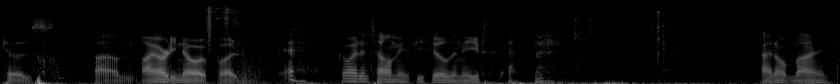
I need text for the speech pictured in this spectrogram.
Because um, I already know it, but eh, go ahead and tell me if you feel the need. I don't mind.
